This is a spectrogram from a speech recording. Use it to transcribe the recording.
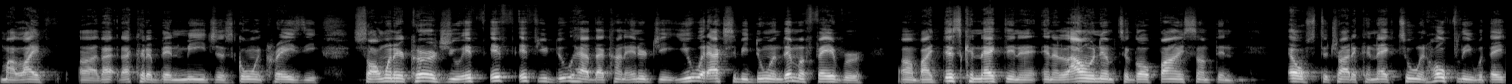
my life uh, that that could have been me just going crazy. So I want to encourage you if if if you do have that kind of energy, you would actually be doing them a favor um, by disconnecting it and allowing them to go find something else to try to connect to, and hopefully, what they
